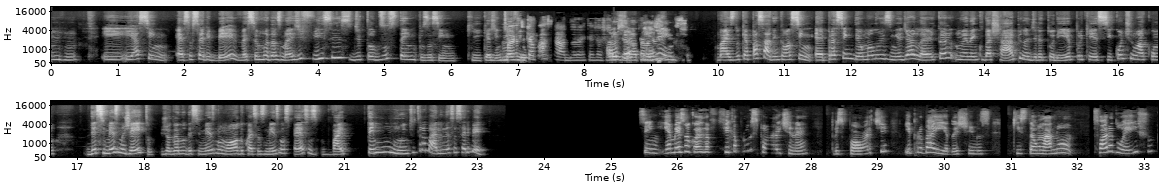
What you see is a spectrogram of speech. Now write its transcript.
Uhum. E, e, assim, essa série B vai ser uma das mais difíceis de todos os tempos, assim, que, que a gente mais já viu. do que a passada, né? Que a gente achava Exatamente. Mais do que a passada. Então, assim, é para acender uma luzinha de alerta no elenco da Chape, na diretoria, porque se continuar com desse mesmo jeito, jogando desse mesmo modo, com essas mesmas peças, vai ter muito trabalho nessa série B. Sim, e a mesma coisa fica para o esporte, né? Para o esporte e para o Bahia, dois times que estão lá no fora do eixo,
